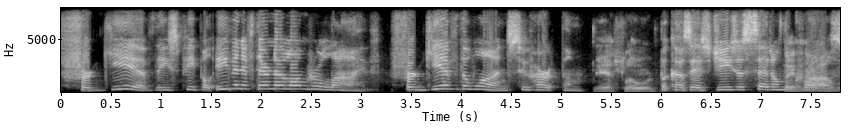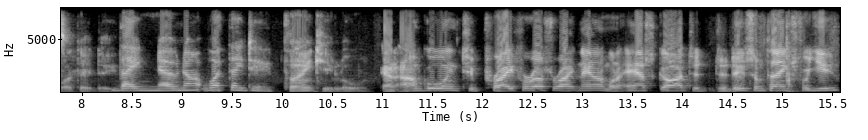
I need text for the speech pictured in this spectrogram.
forgive these people, even if they're no longer alive. Forgive the ones who hurt them. Yes, Lord. Because as Jesus said on They the know not cross, what they do. they know not what they do. Thank you, Lord. And I'm going to pray for us right now. I'm going to ask God to, to do some things for you.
